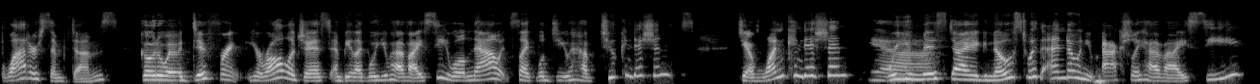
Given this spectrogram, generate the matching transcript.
bladder symptoms, go to a different urologist and be like, "Well, you have IC." Well, now it's like, "Well, do you have two conditions? Do you have one condition?" Yeah. were you misdiagnosed with endo and you actually have IC?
